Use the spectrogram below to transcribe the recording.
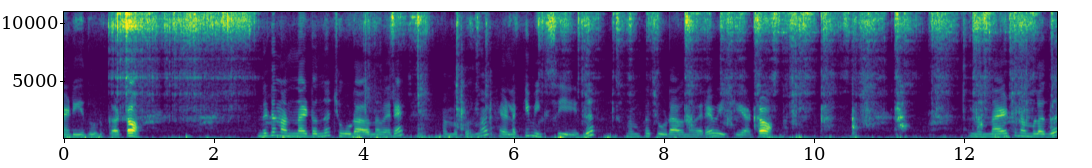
ആഡ് ചെയ്ത് കൊടുക്കാം കേട്ടോ. എന്നിട്ട് നന്നായിട്ടൊന്ന് ചൂടാകുന്ന വരെ നമുക്കൊന്ന് ഇളക്കി മിക്സ് ചെയ്ത് നമുക്ക് ചൂടാകുന്ന വരെ വെയിറ്റ് ചെയ്യാം കേട്ടോ. നന്നായിട്ട് നമ്മളത്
